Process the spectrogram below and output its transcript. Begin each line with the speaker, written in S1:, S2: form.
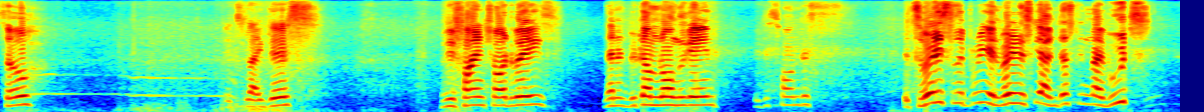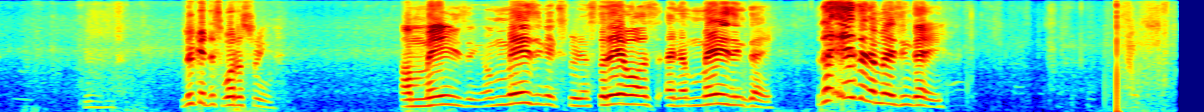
S1: So it's like this. We find short ways, then it become long again. We just found this. It's very slippery and very risky. I'm just in my boots. Look at this water stream. Amazing, amazing experience. Today was an amazing day. Today is an amazing day.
